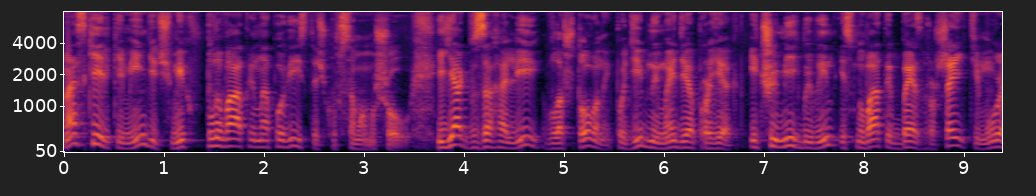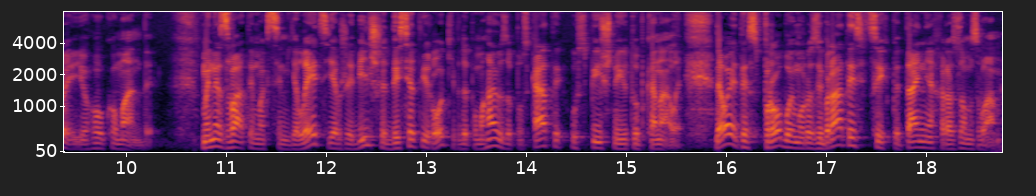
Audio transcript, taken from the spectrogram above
Наскільки Міндіч міг впливати на повісточку в самому шоу? І як взагалі влаштований подібний медіапроєкт? І чи міг би він існувати без грошей Тімура і його команди? Мене звати Максим Єлець, я вже більше 10 років допомагаю запускати успішні ютуб канали. Давайте спробуємо розібратись в цих питаннях разом з вами.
